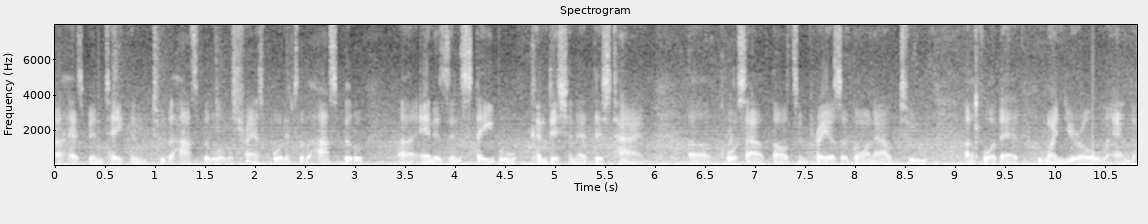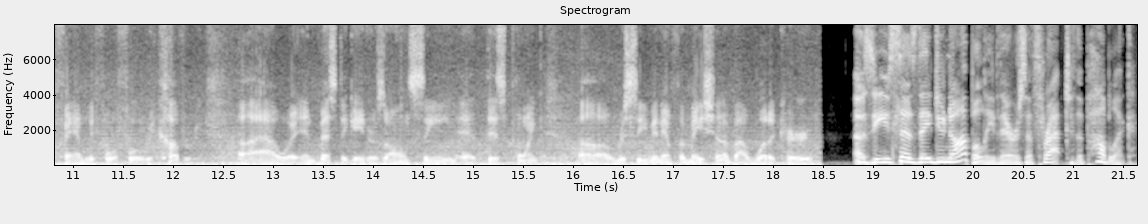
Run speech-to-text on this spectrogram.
uh, has been taken to the hospital, was transported to the hospital, uh, and is in stable condition at this time. Uh, of course, our thoughts and prayers are going out to uh, for that one year old and the family for a full recovery. Uh, our investigators are on scene at this point, uh, receiving information about what occurred. Aziz says they do not believe there is a threat to the public.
